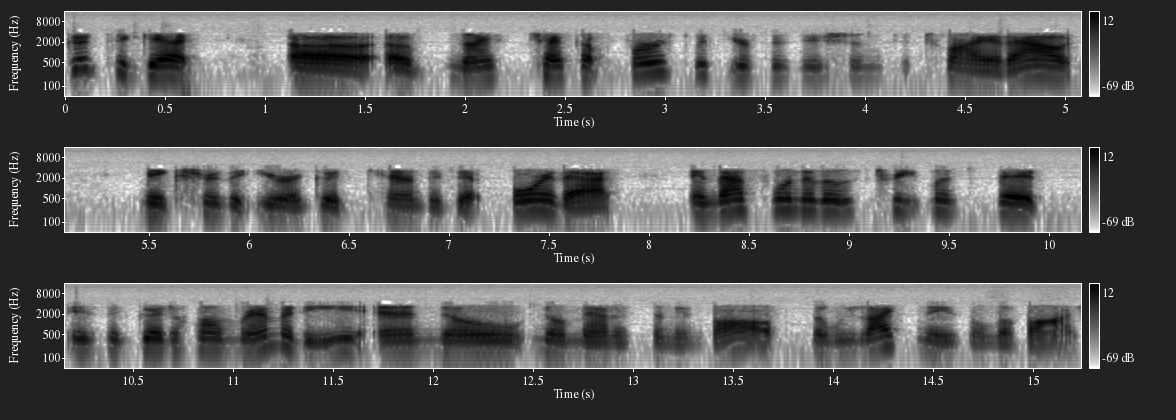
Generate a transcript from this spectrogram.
good to get uh, a nice checkup first with your physician to try it out, make sure that you're a good candidate for that. And that's one of those treatments that is a good home remedy and no no medicine involved. So we like nasal lavage.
